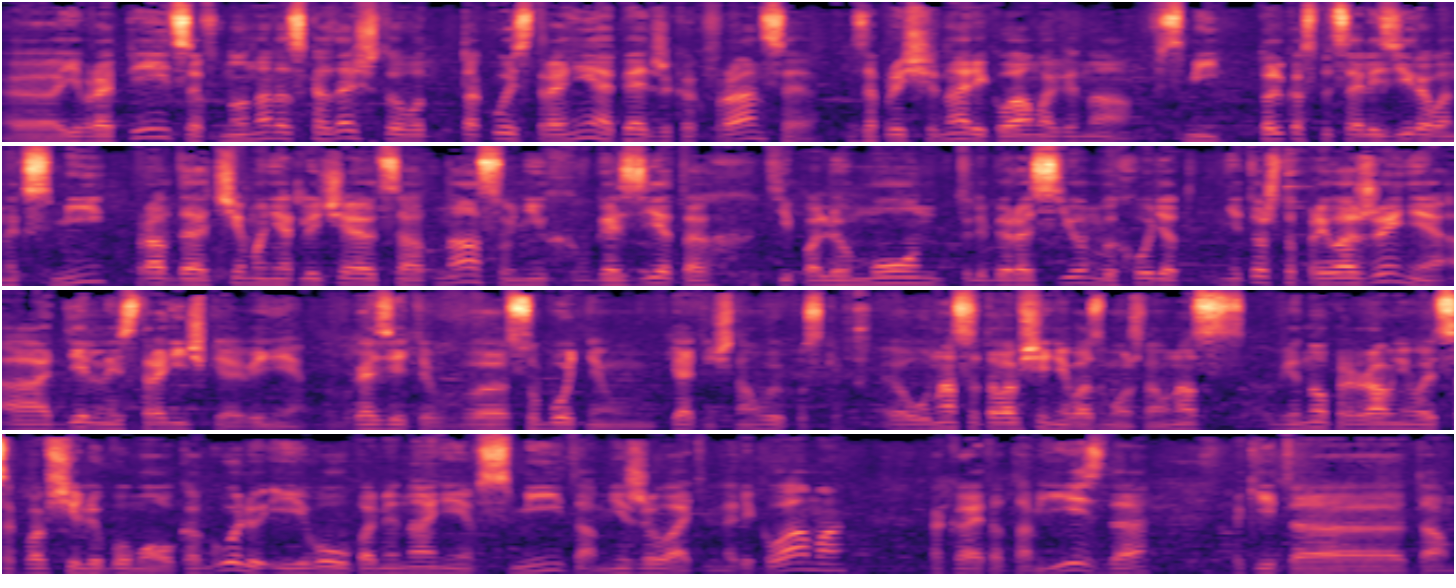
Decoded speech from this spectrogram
э, европейцев, но надо сказать, что вот такой стране, опять же, как Франция, запрещена реклама вина в СМИ, только специализированных СМИ. Правда, чем они отличаются от нас, у них в газетах типа Le Monde, Liberation выходят не то что приложения, а отдельные странички о вине в газете в субботнем пятничном выпуске. Э, у нас это вообще невозможно. У нас вино приравнивается к вообще любому алкоголю, и его упоминание в СМИ там нежелательно. Реклама какая-то там есть, да, какие-то э, там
